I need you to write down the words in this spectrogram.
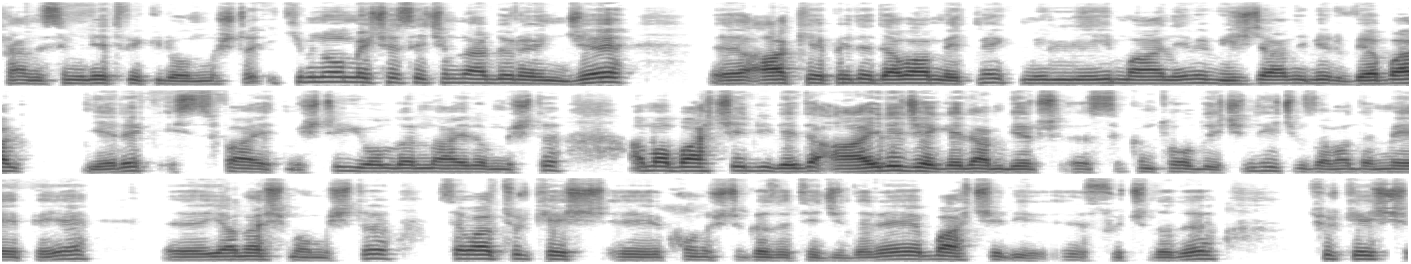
Kendisi milletvekili olmuştu. 2015'te seçimlerden önce e, AKP'de devam etmek milli, manevi, vicdani bir vebal diyerek istifa etmişti. Yollarına ayrılmıştı. Ama Bahçeli ile de ailece gelen bir e, sıkıntı olduğu için de hiçbir zaman da MHP'ye yanaşmamıştı. Seval Türkeş konuştu gazetecilere, Bahçeli suçladı. Türkeş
